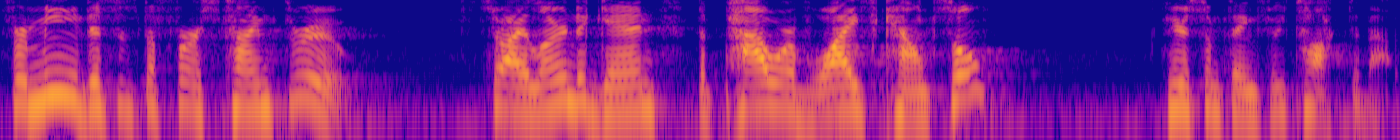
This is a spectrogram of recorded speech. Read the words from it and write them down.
for me, this is the first time through. So I learned again the power of wise counsel. Here's some things we talked about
